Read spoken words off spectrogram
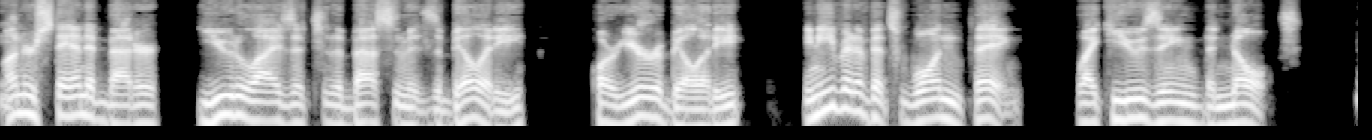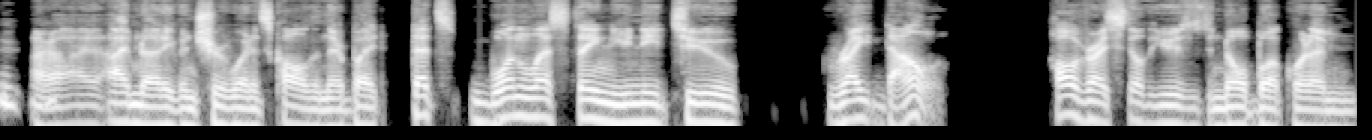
Yeah. Understand it better, utilize it to the best of its ability or your ability. And even if it's one thing, like using the notes, mm-hmm. I, I'm not even sure what it's called in there, but that's one less thing you need to write down. However, I still use the notebook when I'm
